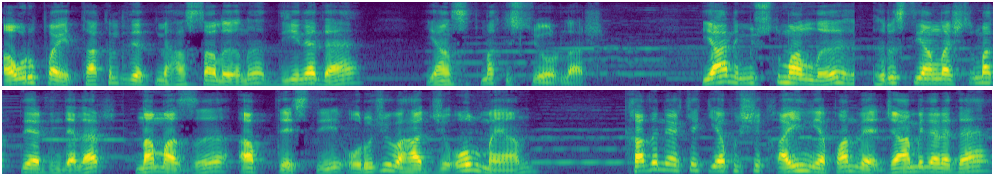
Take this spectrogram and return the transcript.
Avrupa'yı taklit etme hastalığını dine de yansıtmak istiyorlar. Yani Müslümanlığı Hristiyanlaştırmak derdindeler. Namazı, abdesti, orucu ve haccı olmayan, kadın erkek yapışık ayin yapan ve camilere de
